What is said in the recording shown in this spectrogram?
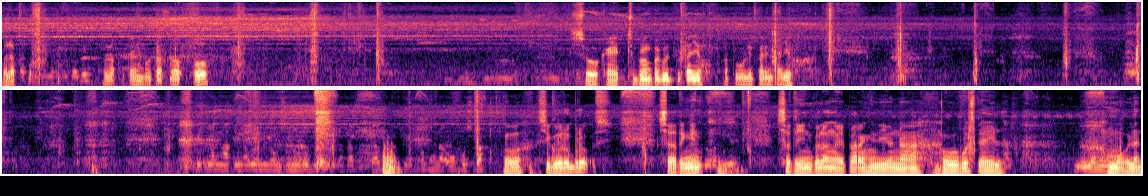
Wala po. Wala po tayong butas. Oh, oh. So kahit sobrang pagod po tayo, patuloy pa rin tayo. Lang natin ngayon yung sinulog kung naubos ba. Oo, siguro bro, sa tingin sa tingin ko lang ay parang hindi yun na uubos dahil umuulan.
